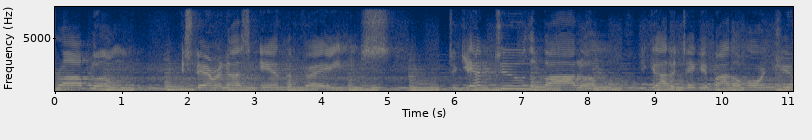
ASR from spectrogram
problem is staring us in the face. To get to the bottom, gotta take it by the horns, you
